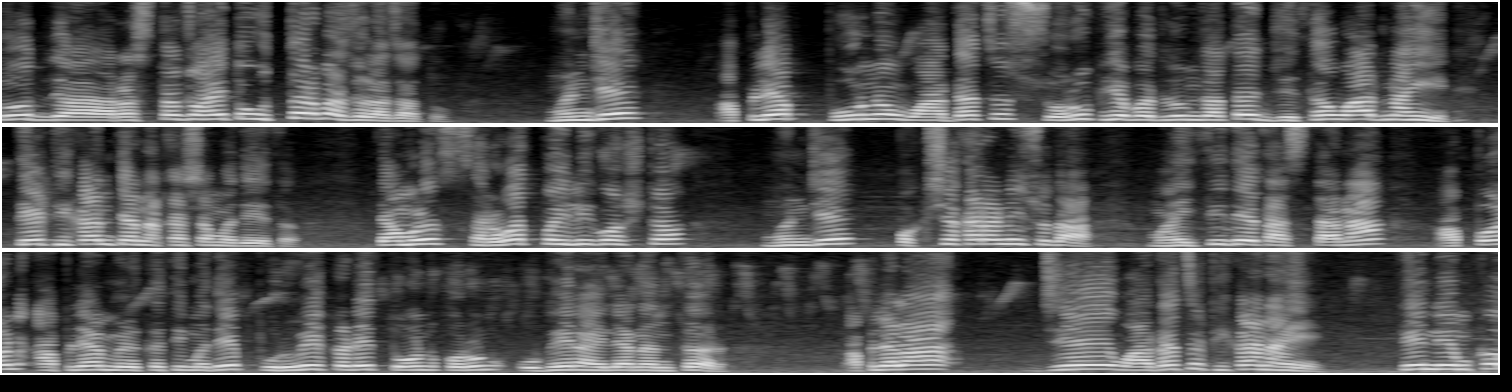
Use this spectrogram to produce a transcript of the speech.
तो द- रस्ता जो आहे तो उत्तर बाजूला जातो. म्हणजे आपल्या पूर्ण वादाचं स्वरूप हे बदलून जातं. जिथं वाद नाही ते ठिकाण त्या नकाशामध्ये येतं. त्यामुळं सर्वात पहिली गोष्ट म्हणजे पक्षकारांनी सुद्धा माहिती देत असताना आपण आपल्या मिळकतीमध्ये पूर्वेकडे तोंड करून उभे राहिल्यानंतर आपल्याला जे वादाचं ठिकाण आहे ते नेमकं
